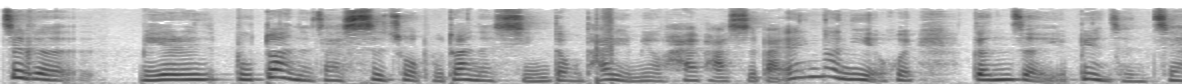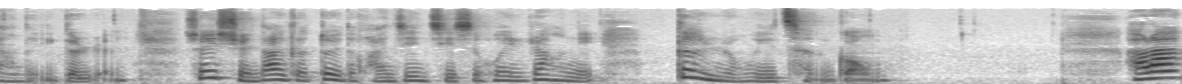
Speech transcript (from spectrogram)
这个别人不断的在试错，不断的行动，他也没有害怕失败，诶那你也会跟着也变成这样的一个人。所以选到一个对的环境，其实会让你更容易成功。好啦，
